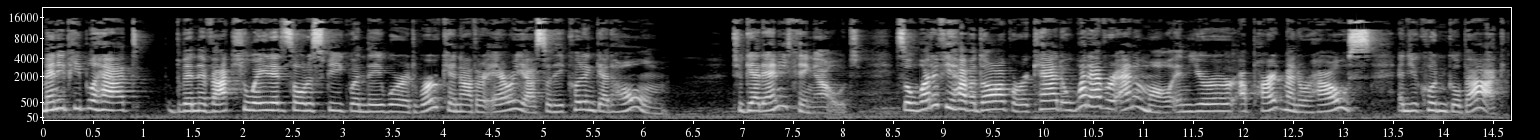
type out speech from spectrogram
many people had been evacuated, so to speak, when they were at work in other areas, so they couldn't get home to get anything out. So what if you have a dog or a cat or whatever animal in your apartment or house and you couldn't go back?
